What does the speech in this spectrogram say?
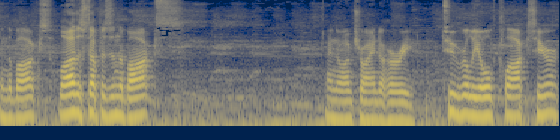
in the box. A lot of the stuff is in the box. I know I'm trying to hurry. Two really old clocks here.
